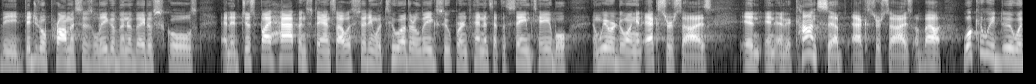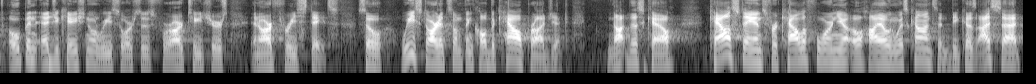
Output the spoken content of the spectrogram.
the Digital Promise's League of Innovative Schools, and it just by happenstance, I was sitting with two other league superintendents at the same table, and we were doing an exercise, in, in, in a concept exercise about what can we do with open educational resources for our teachers in our three states. So we started something called the CAL Project. Not this CAL. CAL stands for California, Ohio, and Wisconsin because I sat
